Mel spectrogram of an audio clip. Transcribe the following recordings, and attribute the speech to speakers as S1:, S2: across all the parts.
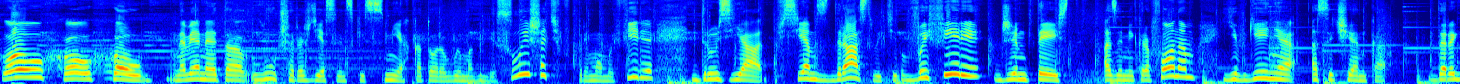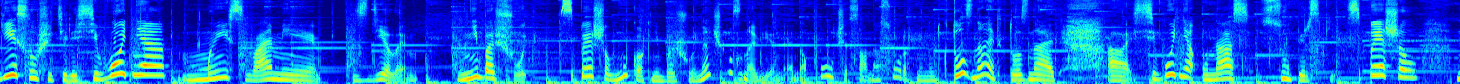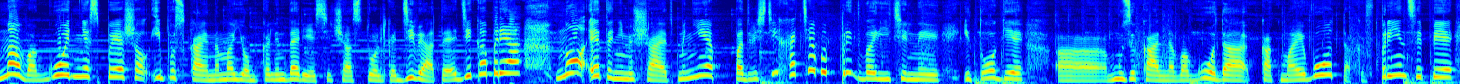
S1: Йо-хоу-хоу-хоу! Наверное, это лучший рождественский смех, который вы могли слышать в прямом эфире. Друзья, всем здравствуйте! В эфире Jam Taste, а за микрофоном Евгения Осыченко. Дорогие слушатели, сегодня мы с вами сделаем небольшой special, ну как небольшой, на час, наверное, на полчаса, на 40 минут. Кто знает, кто знает. А, сегодня у нас суперский special, новогодний спешл, и пускай на моем календаре сейчас только 9 декабря, но это не мешает мне подвести хотя бы предварительные итоги э, музыкального года, как моего, так и в принципе.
